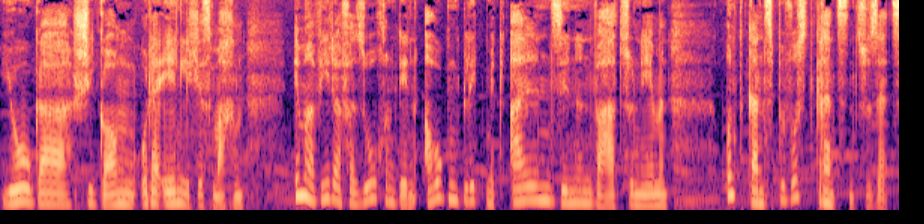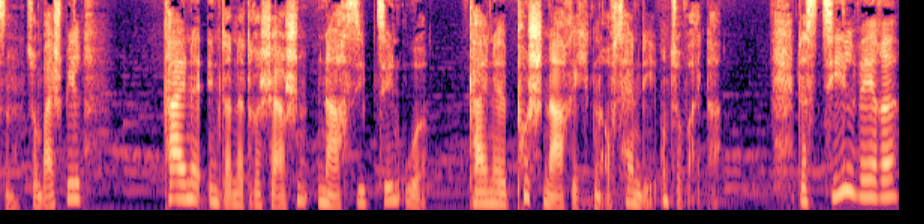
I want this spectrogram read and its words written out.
Yoga, Qigong oder ähnliches machen. Immer wieder versuchen, den Augenblick mit allen Sinnen wahrzunehmen und ganz bewusst Grenzen zu setzen. Zum Beispiel keine Internetrecherchen nach 17 Uhr, keine Push-Nachrichten aufs Handy und so weiter. Das Ziel wäre,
